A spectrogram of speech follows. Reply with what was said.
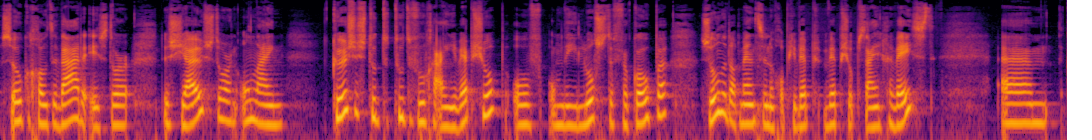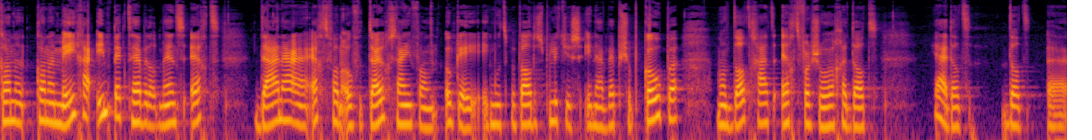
zulke grote waarde is. Door, dus juist door een online cursus toe, toe, te voegen aan je webshop of om die los te verkopen zonder dat mensen nog op je web, webshop zijn geweest, um, kan, een, kan een mega impact hebben dat mensen echt daarna er echt van overtuigd zijn van oké, ik moet bepaalde spulletjes in haar webshop kopen, want dat gaat echt voor zorgen dat ja, dat, dat uh,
